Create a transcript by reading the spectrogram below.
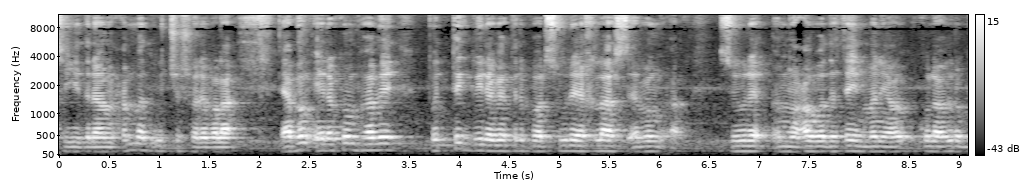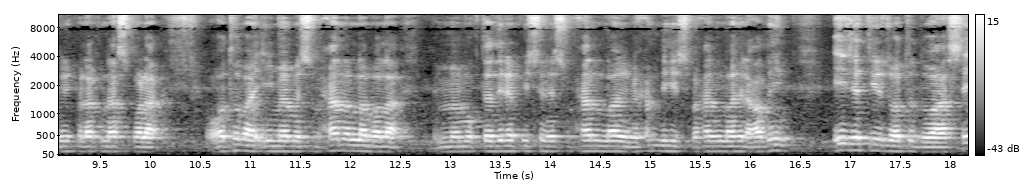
সঈদনা মোহাম্মদ উচ্চ স্বরে বলা, এবং এরকম ভাবে প্রত্যেক দুই রাগাতের পর সুরে এখলাস এবং সুরে মুআওয়াদাতাইন মানে কুল আউযু বিরব্বিল নাস পড়া, অথবা ইমামে সুহান আল্লাহ বলা, ইমাম মুক্তাদিরের পিছনে সুবহানাল্লাহ ওয়া বিহামদিহি সুবহানাল্লাহিল আযীম, এই জাতীয় যত দোয়া আছে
